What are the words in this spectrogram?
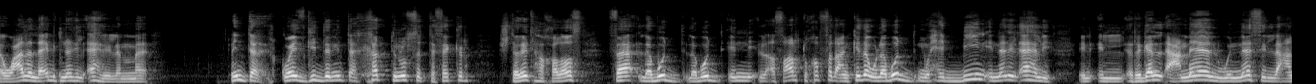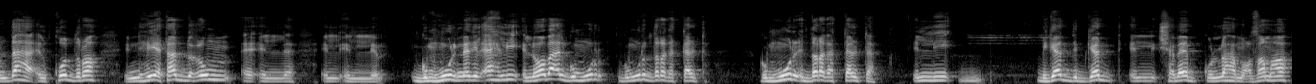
وعلى لعيبة النادي الأهلي. لما انت كويس جدا إن انت خدت نص التذاكر اشتريتها خلاص فلابد لابد إن الأسعار تخفض عن كده ولابد محبين النادي الأهلي ال- ال- رجال الأعمال والناس اللي عندها القدرة إن هي تدعم ال- جمهور النادي الأهلي اللي هو بقى الجمهور جمهور الدرجة الثالثة. جمهور الدرجة الثالثة اللي بجد بجد الشباب كلها معظمها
